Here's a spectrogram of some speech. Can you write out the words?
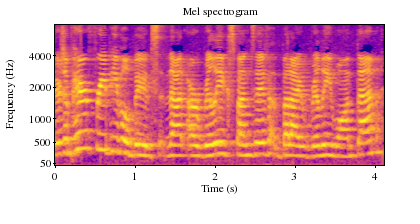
there's a pair of Free People boots that are really expensive, but I really want them.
